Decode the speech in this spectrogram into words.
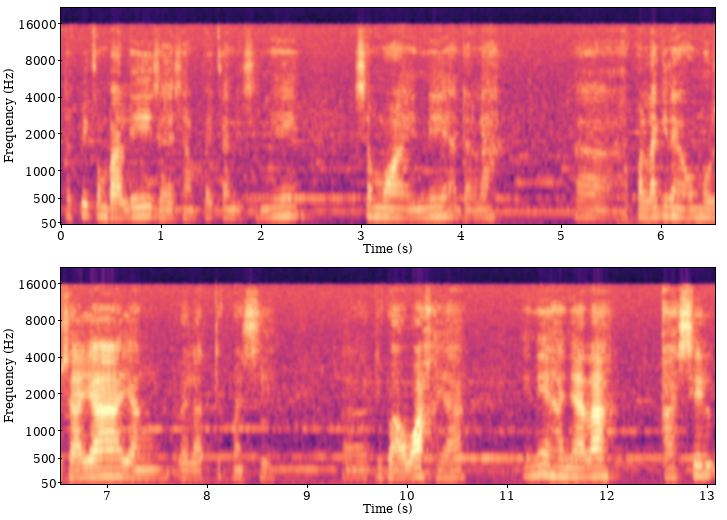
Tapi kembali saya sampaikan di sini semua ini adalah eh, apalagi dengan umur saya yang relatif masih eh, di bawah ya. Ini hanyalah hasil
